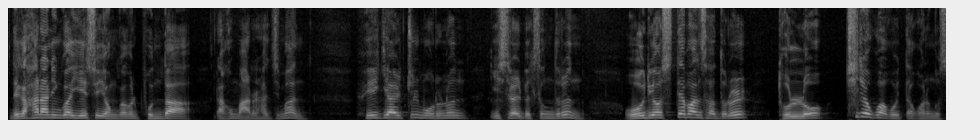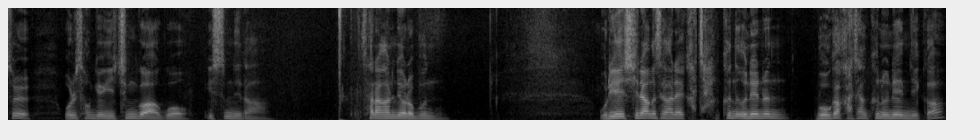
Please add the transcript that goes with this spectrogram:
내가 하나님과 예수의 영광을 본다라고 말을 하지만 회개할 줄 모르는 이스라엘 백성들은 오히려 스테반 사도를 돌로 치려고 하고 있다고 하는 것을 오늘 성경이 증거하고 있습니다. 사랑하는 여러분, 우리의 신앙생활의 가장 큰 은혜는 뭐가 가장 큰 은혜입니까?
